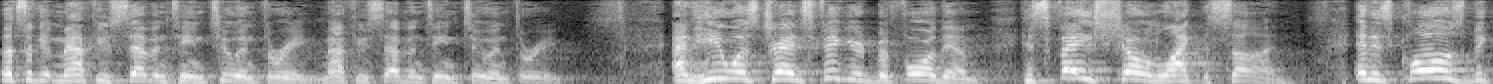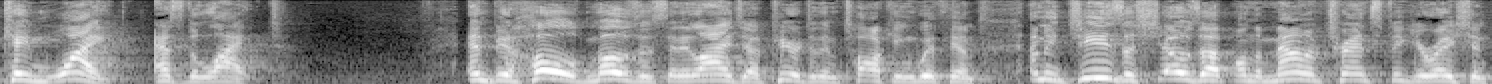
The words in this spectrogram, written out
Let's look at Matthew 17, 2 and 3. Matthew 17, 2 and 3. And he was transfigured before them. His face shone like the sun, and his clothes became white as the light. And behold, Moses and Elijah appeared to them talking with him. I mean, Jesus shows up on the Mount of Transfiguration,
